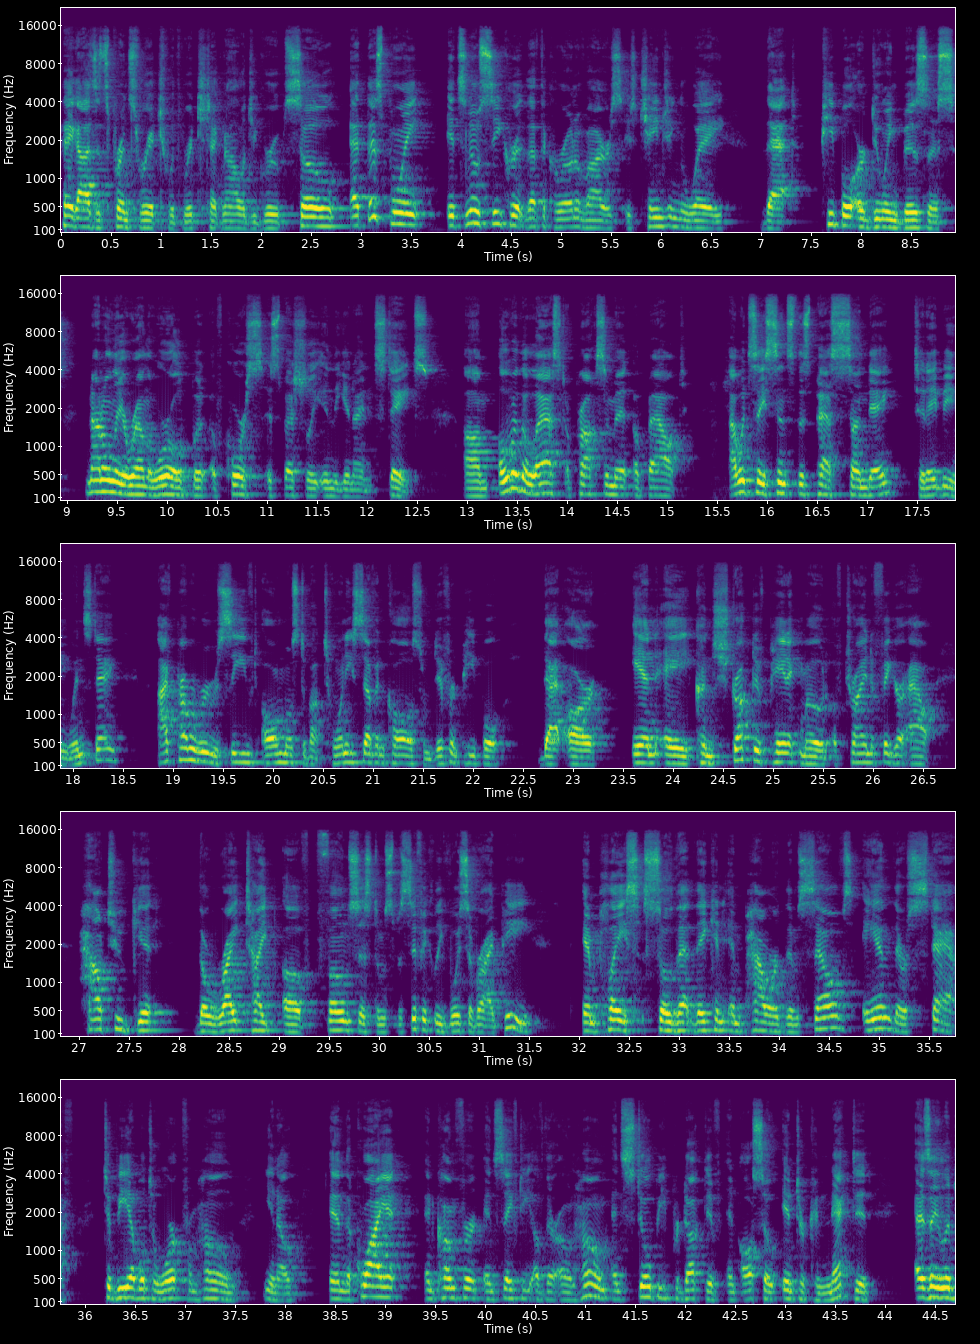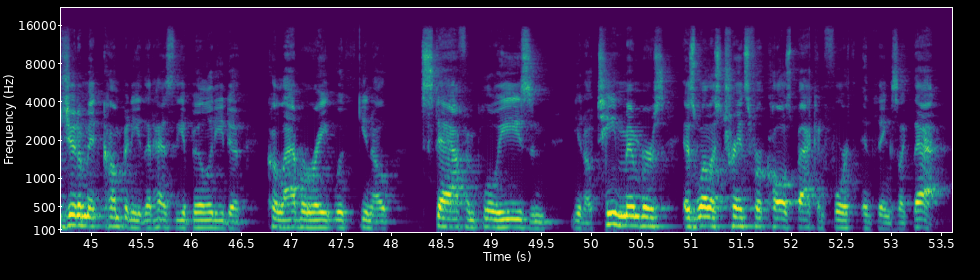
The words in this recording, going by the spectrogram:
Hey guys, it's Prince Rich with Rich Technology Group. So at this point, it's no secret that the coronavirus is changing the way that people are doing business, not only around the world, but of course, especially in the United States. Um, over the last approximate about, I would say since this past Sunday, today being Wednesday, I've probably received almost about 27 calls from different people that are in a constructive panic mode of trying to figure out how to get the right type of phone system, specifically voice over IP, in place so that they can empower themselves and their staff to be able to work from home, you know, in the quiet and comfort and safety of their own home and still be productive and also interconnected as a legitimate company that has the ability to collaborate with, you know, staff, employees and, you know, team members as well as transfer calls back and forth and things like that.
